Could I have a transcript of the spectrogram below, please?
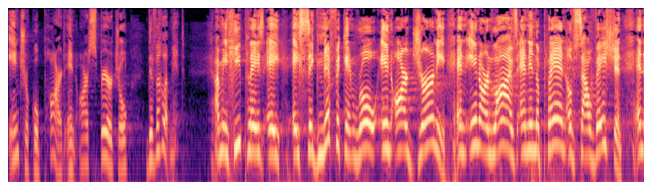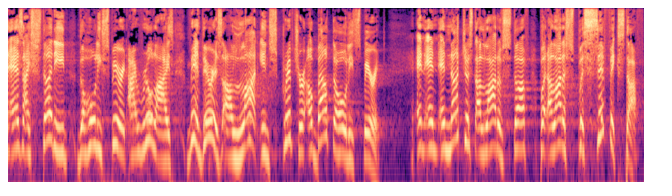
integral part in our spiritual development I mean, he plays a, a significant role in our journey and in our lives and in the plan of salvation. And as I studied the Holy Spirit, I realized, man, there is a lot in scripture about the Holy Spirit. And, and, and not just a lot of stuff, but a lot of specific stuff.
